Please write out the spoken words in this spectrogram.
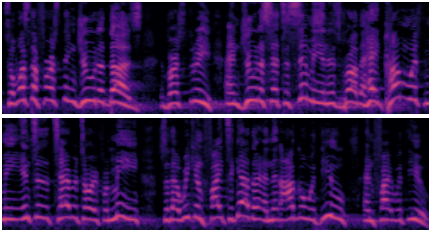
So what's the first thing Judah does? Verse 3 And Judah said to Simeon, his brother, Hey, come with me into the territory for me so that we can fight together, and then I'll go with you and fight with you.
